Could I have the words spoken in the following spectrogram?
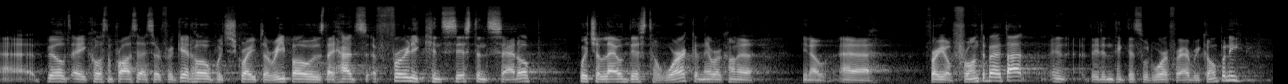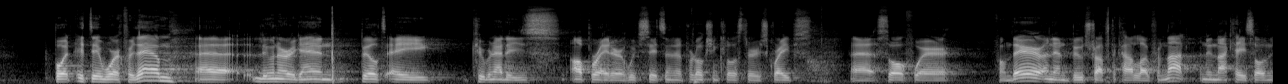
uh, built a custom processor for GitHub, which scraped the repos. They had a fairly consistent setup, which allowed this to work, and they were kind of, you know, uh, very upfront about that. And they didn't think this would work for every company, but it did work for them. Uh, Lunar, again, built a Kubernetes operator, which sits in a production cluster, scrapes uh, software from there, and then bootstraps the catalog from that. And in that case, all,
